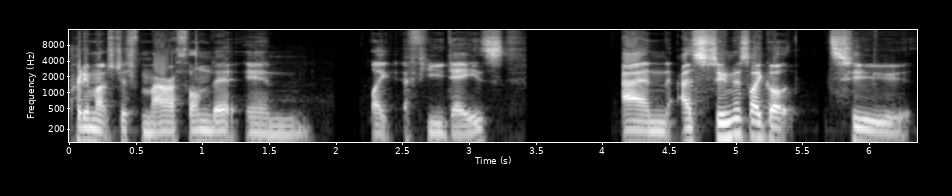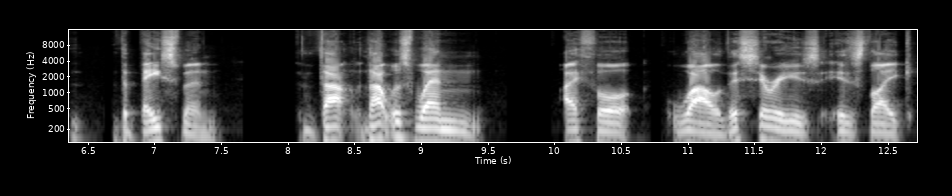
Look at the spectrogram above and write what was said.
pretty much just marathoned it in like a few days. And as soon as I got to the basement, that that was when I thought, wow, this series is like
